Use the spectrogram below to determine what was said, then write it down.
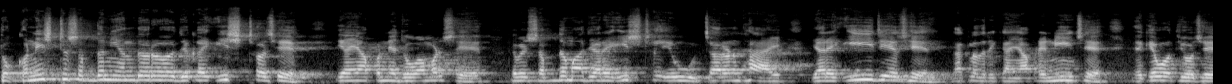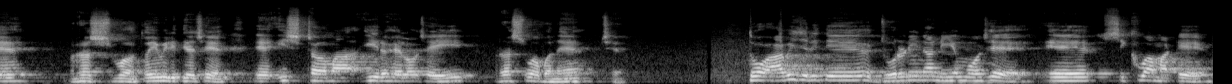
તો કનિષ્ઠ શબ્દની અંદર જે કાંઈ ઈષ્ટ છે, એ અહીંયા આપણને જોવા મળશે કે ભાઈ શબ્દમાં જ્યારે ઈષ્ટ એવું ઉચ્ચારણ થાય, ત્યારે ઈ જે છે, દાખલા તરીકે અહીંયા આપણે ની છે, એ કેવો થયો છે? રસ્વ. તો એવી રીતે છે, એ ઈષ્ટમાં ઈ રહેલો છે એ રસ્વ બને છે. તો આવી જ રીતે જોડણીના નિયમો છે, એ શીખવા માટે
